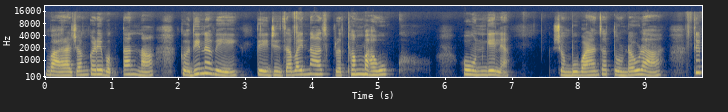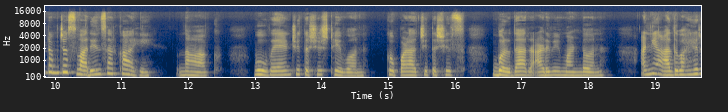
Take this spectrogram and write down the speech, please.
बाळराजांकडे बघताना कधी नव्हे ते जिजाबाईंना आज प्रथम भाऊक होऊन गेल्या. शंभूबाळांचा तोंडवडा थेट आमच्या स्वारींसारखा आहे. नाक भुवयांची तशीच ठेवण कपाळाची तशीच भरदार आडवी मांडण आणि आतबाहेर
